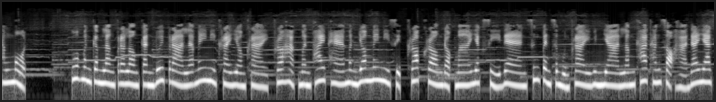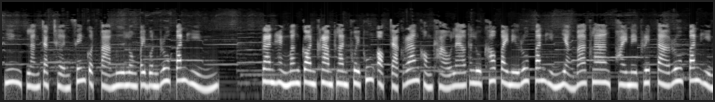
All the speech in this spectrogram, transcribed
ทั้งหมด พวกมันกำลังประลองกันด้วยปราณและไม่มีใครยอมใคร เพราะหากมันพ่ายแพ้มันย่อมไม่มีสิทธิ์ครอบครองดอกไม้ยักษ์สีแดง ซึ่งเป็นสมุนไพรวิญญาณล้ำค่าทั้งเสาะหาได้ยากยิ่ง หลังจากเฉินเส้งกดฝ่ามือลงไปบนรูปปั้นหิน ปราณแห่งมังกรครามพลันพวยพุ่งออกจากร่างของเขาแล้วทะลุเข้าไปในรูปปั้นหินอย่างบ้าคลั่ง ภายในพริบตารูปปั้นหิน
